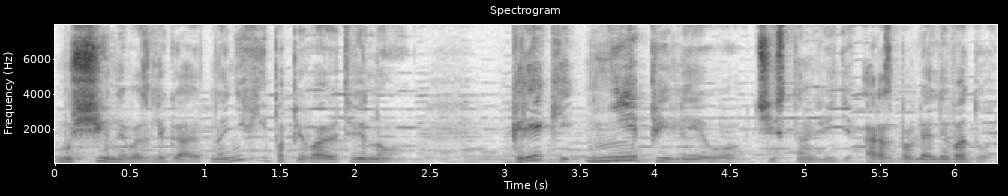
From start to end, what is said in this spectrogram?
Мужчины возлегают на них и попивают вино. Греки не пили его в чистом виде, а разбавляли водой.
